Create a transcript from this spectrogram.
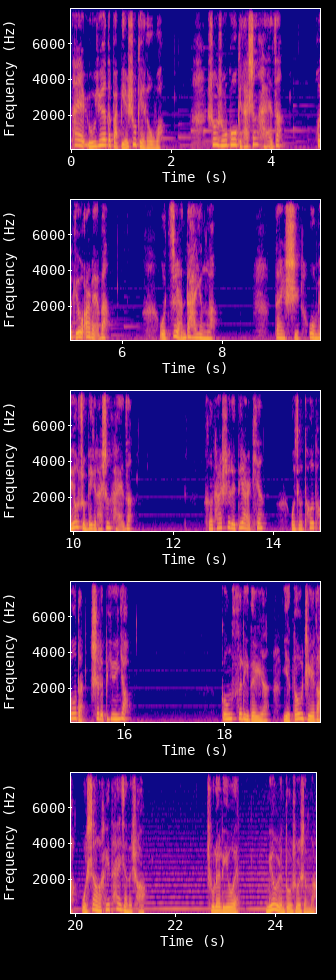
他也如约的把别墅给了我，说如果我给他生孩子，会给我二百万，我自然答应了。但是我没有准备给他生孩子。和他睡了第二天，我就偷偷的吃了避孕药。公司里的人也都知道我上了黑太监的床，除了李伟，没有人多说什么。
